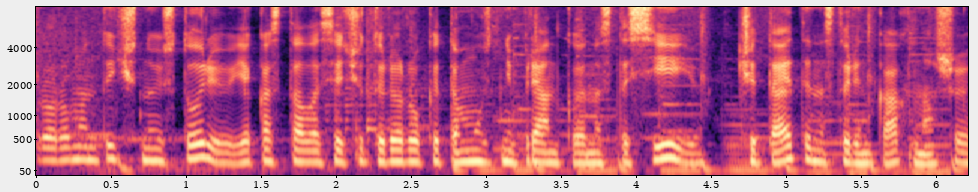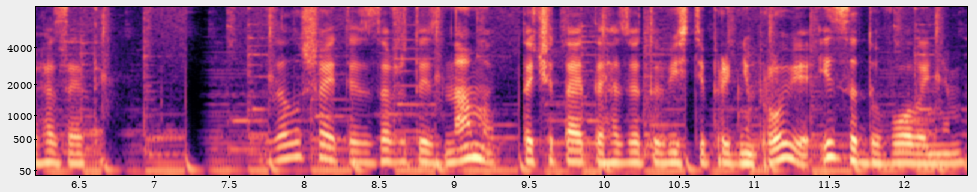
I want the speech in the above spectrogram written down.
Про романтичну історію, яка сталася 4 роки тому з дніпрянкою Анастасією, читайте на сторінках нашої газети. Залишайтесь завжди з нами та читайте газету Вісті Придніпров'я із задоволенням.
